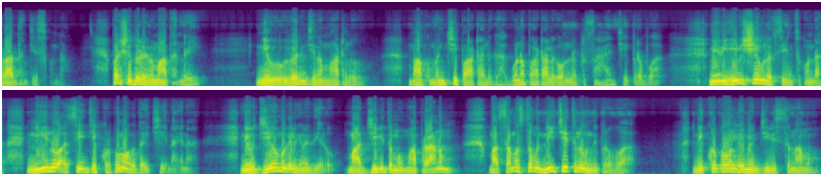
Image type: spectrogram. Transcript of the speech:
ప్రార్థన చేసుకుందాం. పరిశుద్ధుడైన మా తండ్రి నీవు వివరించిన మాటలు మాకు మంచి పాఠాలుగా గుణపాఠాలుగా ఉన్నట్టు సహాయం చేయి ప్రభు మేము ఏ విషయంలో అసహించకుండా నీలో అసహించే కృప మాకు దయచేయి నాయన. నీవు జీవము కలిగిన దేడు మా జీవితము మా ప్రాణము మా సమస్తము నీ చేతిలో ఉంది ప్రభువ. నీ కృప వల్లే మేము జీవిస్తున్నాము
